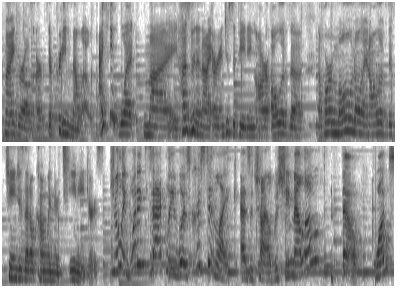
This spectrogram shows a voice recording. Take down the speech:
My girls are they're pretty mellow. I think what my husband and I are anticipating are all of the, the hormonal and all of the changes that'll come when they're teenagers. Julie, what exactly was Kristen like as a child? Was she mellow? now, once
